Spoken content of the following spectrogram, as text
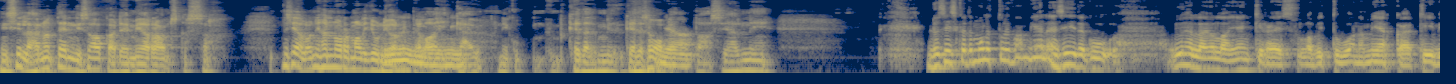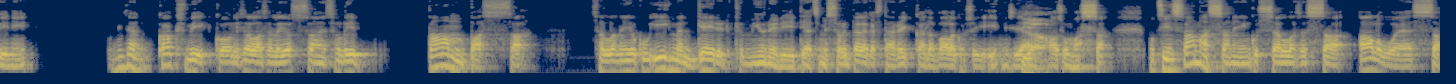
Niin sillähän on tennisakademia Ranskassa. Niin siellä on ihan normaali junioripelaajia Niin, niin, käy, niin kuin, ketä, ketä se opettaa siellä. Niin. No siis kato, mulle tuli vaan mieleen siitä, kun yhdellä jollain jenkkireissulla vittu vuonna miekka ja kivi, niin mitä kaksi viikkoa oli sellaisella jossain, se oli Tampassa, sellainen joku ihme gated community, tiedätkö, missä oli pelkästään rikkaita valkoisia ihmisiä Joo. asumassa. Mutta siinä samassa niin kuin sellaisessa alueessa,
